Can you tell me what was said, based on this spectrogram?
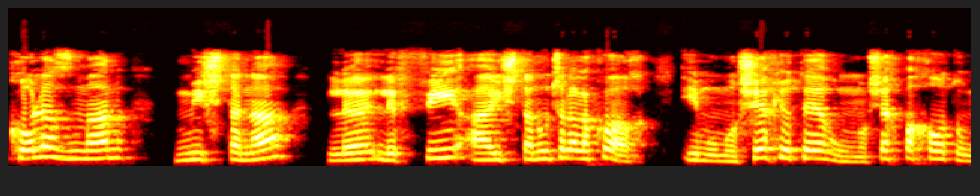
כל הזמן משתנה לפי ההשתנות של הלקוח. אם הוא מושך יותר, הוא מושך פחות, הוא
